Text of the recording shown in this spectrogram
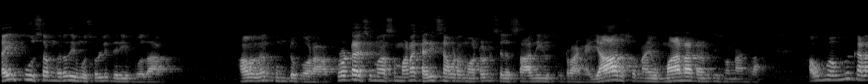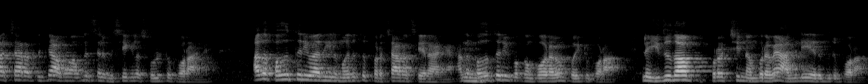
தைப்பூசம்ங்கிறது இவங்க சொல்லி தெரிய போதா? அவன் கும்பிட்டு போறான் புரட்டாசி மாசமானா கறி சாப்பிட மாட்டோம்னு சில சாதிகள் சொல்றாங்க. யார் சொன்னா இவங்க மாநாடு நடத்தி சொன்னாங்களா? அவங்கவுங்க கலாச்சாரத்துக்கு அவங்கவுங்க சில விஷயங்களை சொல்லிட்டு போறாங்க. அதை பகுத்தறிவாதிகள் மறுத்து பிரச்சாரம் செய்றாங்க. அந்த ம். பகுத்தறிவு பக்கம் போறவன் போயிட்டு போறான். இல்ல இதுதான் புரட்சி நம்புறவன் அதுலயே இருந்துட்டு போறான்.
